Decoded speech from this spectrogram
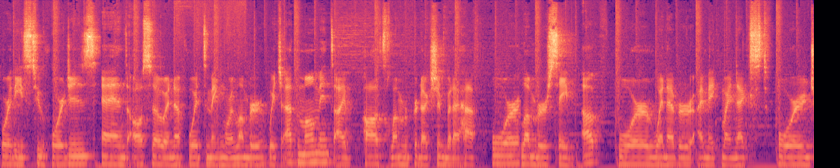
for these two forges and also enough wood to make more lumber, which at the moment I've paused lumber production, but I have four lumber saved up for whenever I make my next forge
